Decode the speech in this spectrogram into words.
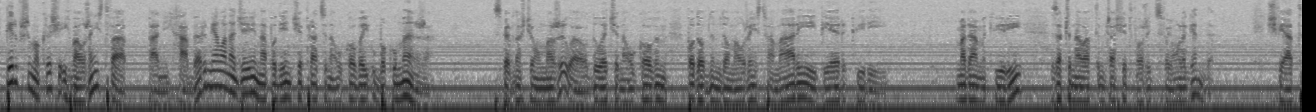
W pierwszym okresie ich małżeństwa pani Haber miała nadzieję na podjęcie pracy naukowej u boku męża. Z pewnością marzyła o duecie naukowym podobnym do małżeństwa Marii i Pierre Curie. Madame Curie zaczynała w tym czasie tworzyć swoją legendę. Świat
